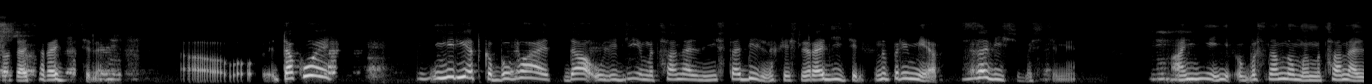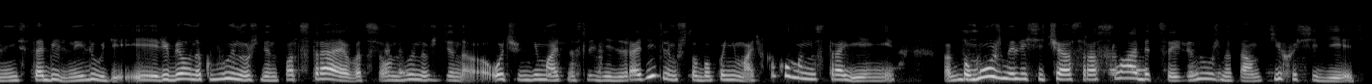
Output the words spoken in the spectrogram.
задача родителя. А, такое нередко бывает, да, у людей эмоционально нестабильных, если родитель, например, с зависимостями, они в основном эмоционально нестабильные люди, и ребенок вынужден подстраиваться, он вынужден э, очень внимательно следить за родителем, чтобы понимать, в каком он настроении, как бы можно ли сейчас расслабиться или нужно там тихо сидеть,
